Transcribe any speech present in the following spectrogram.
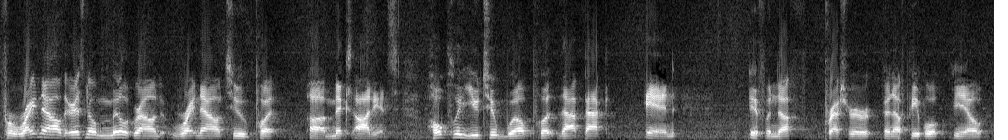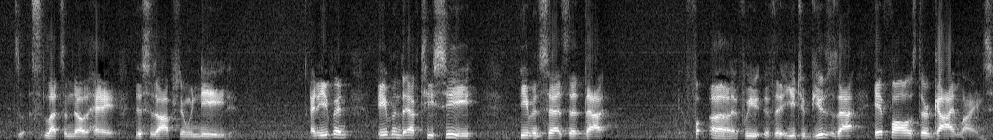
for right now, there is no middle ground right now to put a mixed audience. Hopefully YouTube will put that back in if enough pressure, enough people, you know, lets them know, hey, this is an option we need. And even even the FTC even says that that uh, if we if the YouTube uses that, it follows their guidelines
